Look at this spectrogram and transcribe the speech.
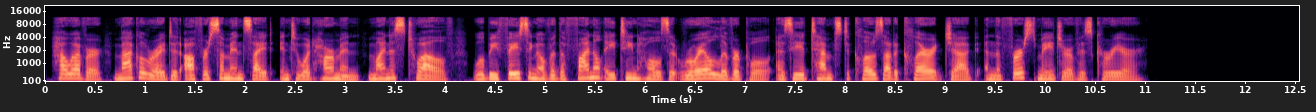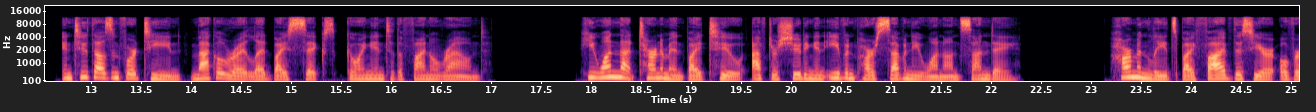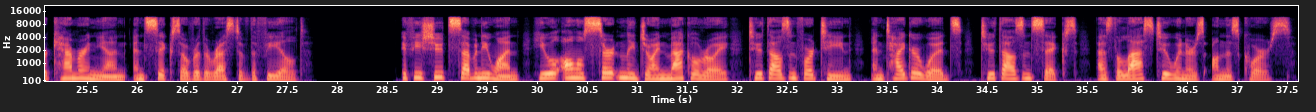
However, McIlroy did offer some insight into what Harman, minus 12, will be facing over the final 18 holes at Royal Liverpool as he attempts to close out a claret jug and the first major of his career. In 2014, McIlroy led by six going into the final round. He won that tournament by two after shooting an even par 71 on Sunday. Harman leads by five this year over Cameron Young and six over the rest of the field. If he shoots 71, he will almost certainly join McIlroy 2014 and Tiger Woods 2006 as the last two winners on this course.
